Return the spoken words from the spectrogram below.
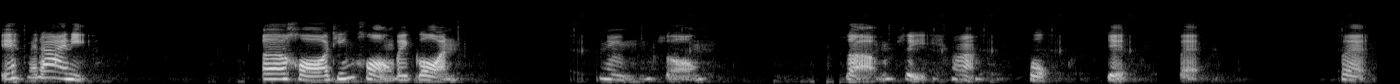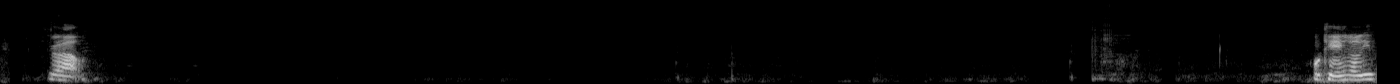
เอ๊ะ ไม่ได้นี่ เออ ขอทิ้งของไปก่อน หนึ่ง สอง สาม สี่ ห้า หก เจ็ด แปด แปดเก้า อเค เรารีบ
